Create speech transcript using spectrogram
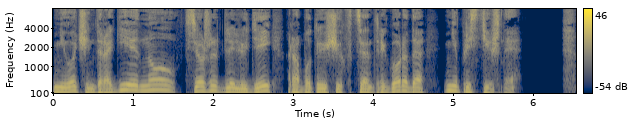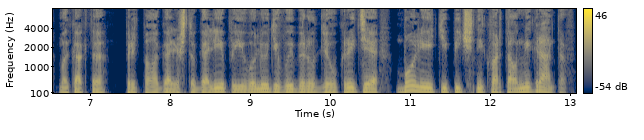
не очень дорогие, но все же для людей, работающих в центре города, непрестижные. Мы как-то предполагали, что Галип и его люди выберут для укрытия более типичный квартал мигрантов.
